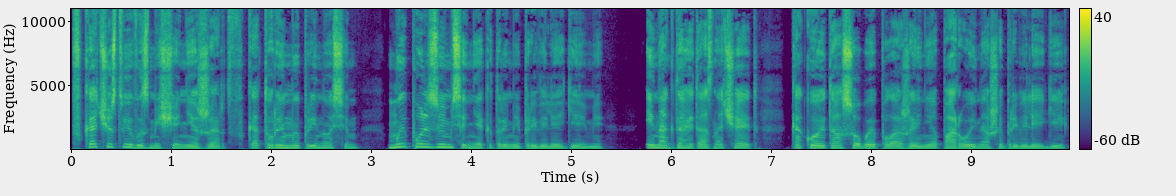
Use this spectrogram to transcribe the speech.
В качестве возмещения жертв, которые мы приносим, мы пользуемся некоторыми привилегиями. Иногда это означает какое-то особое положение, порой наши привилегии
